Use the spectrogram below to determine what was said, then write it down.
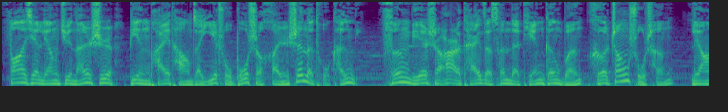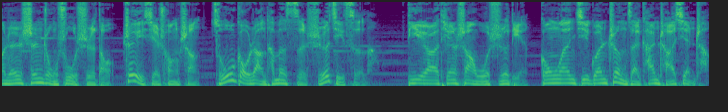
发现两具男尸并排躺在一处不是很深的土坑里。分别是二台子村的田根文和张树成，两人身中数十刀，这些创伤足够让他们死十几次了。第二天上午十点，公安机关正在勘察现场，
